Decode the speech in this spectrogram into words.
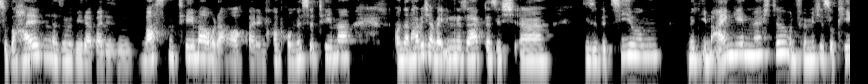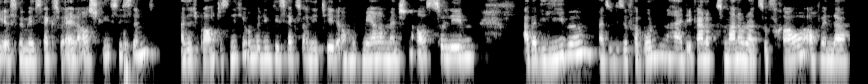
zu behalten? Da sind wir wieder bei diesem Maskenthema oder auch bei dem Kompromisse-Thema. Und dann habe ich aber ihm gesagt, dass ich äh, diese Beziehung mit ihm eingehen möchte und für mich es okay ist, wenn wir sexuell ausschließlich sind. Also ich brauche das nicht unbedingt, die Sexualität auch mit mehreren Menschen auszuleben. Aber die Liebe, also diese Verbundenheit, egal ob zu Mann oder zu Frau, auch wenn da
